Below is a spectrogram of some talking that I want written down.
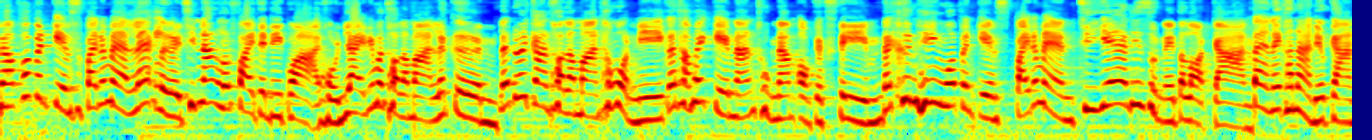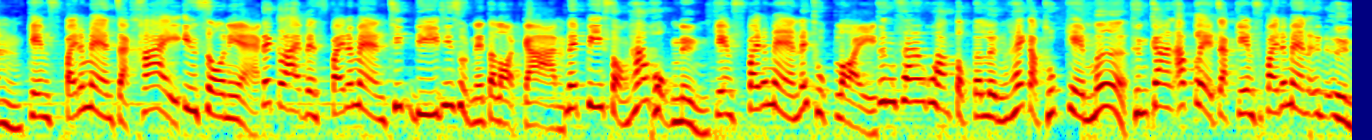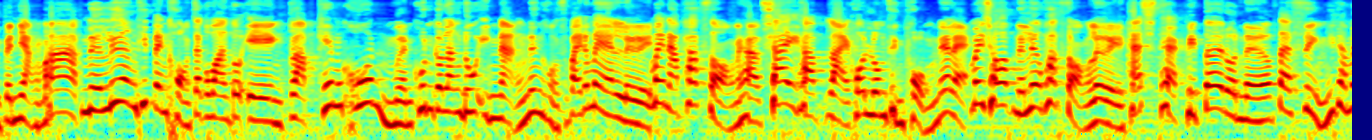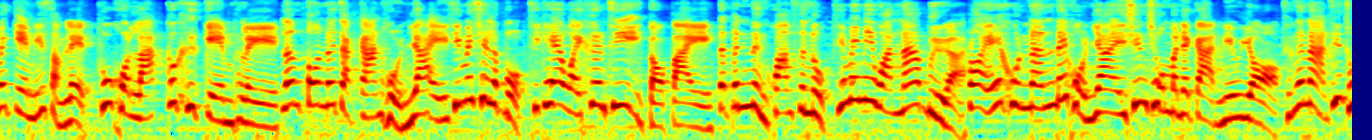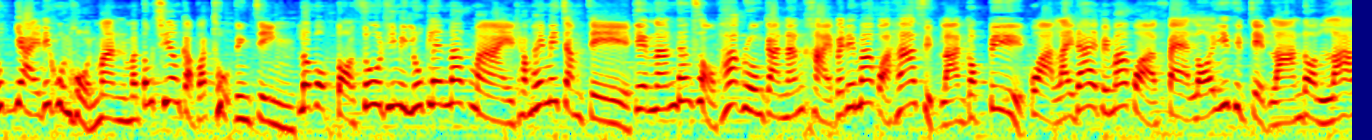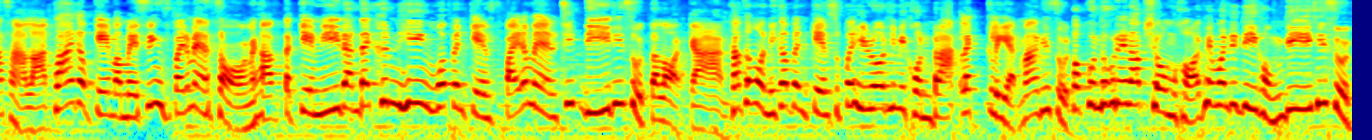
นับว่าเป็นเกมสไปเดอร์แมนแรกเลยที่นั่งรถไฟจะดีกว่า หนใยนี่มันทรมานเหลือเกิน และด้วยการทรมานทั้งหมดนี้ก็ทำให้เกมนั้นถูกนำออกจากสตรีมได้ขึ้นหิ้งว่าเป็นเกมสไปเดอร์แมนที่แย่ที่สุดในตลอดกาลแต่ในขณะเดียวกันเกมสไปเดอร์แมนจากค่าย i n s o n i a ได้กลายเป็นสไปเดอร์แมนที่ดีที่สุดในตลอดกาลในปี 2561 เกมสไปเดอร์แมนได้ถูกปล่อย ซึ่งสร้างความตกตะลึงให้กับทุกเกมเมอร์ ถึงการอัปเกรดจากเกมสไปเดอร์แมนอื่น ๆ เป็นอย่างมาก เนื้อเรื่องที่เป็นของจักรวาลตัวเอง กลับเข้มข้นเหมือนคุณกำลังดูอีกหนังหนึ่งของสไปเดอร์แมนเลย ไม่นับภาค 2 นะครับ ใช่ครับ หลายคนรวมถึงผมเนี่ยแหละ ไม่ชอบในเรื่องภาค 2 เลย Hashtag Peter โดนเนิร์ฟแต่สิ่งที่ทำให้เกมนี้สำเร็จ ผู้คนรักก็คือเกมเพลย์เริ่มต้นด้วยจากการโหนใยที่ไม่ใช่ระบบที่แค่ไว้เคลื่อนที่อีกต่อไป แต่เป็นหนึ่งความสนุกที่ไม่มีวันน่าเบื่อ ปล่อยให้คุณนั้นได้โหนใยชื่นชมบรรยากาศนิวยอร์กถึงขนาดที่ทุกใยที่คุณโหนมันมันต้องเชื่อมกับวัตถุจริง ๆ ระบบต่อสู้ที่มีลูกเล่นมากมายทำให้ไม่จำเจ เกมนั้นทั้งสองภาครวมกันนั้นขายไปได้มากกว่า 50 ล้านก๊อปปี้กว่ารายได้ไปมากกว่า 827 ล้านดอลลาร์สหรัฐคล้ายกับเกม Amazing Spider-Man 2 นะครับ แต่เกมนี้ดันได้ขึ้นหิ้งว่าเป็นเกม Spider-Man ที่ดีที่สุดตลอดกาลครับทั้งหมดนี้ก็เป็นเกมซูเปอร์ฮีโร่ที่มีคนรักและเกลียดมากที่สุดขอบคุณทุกคนที่รับชมขอให้เพลงวันดีๆของดีที่สุด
